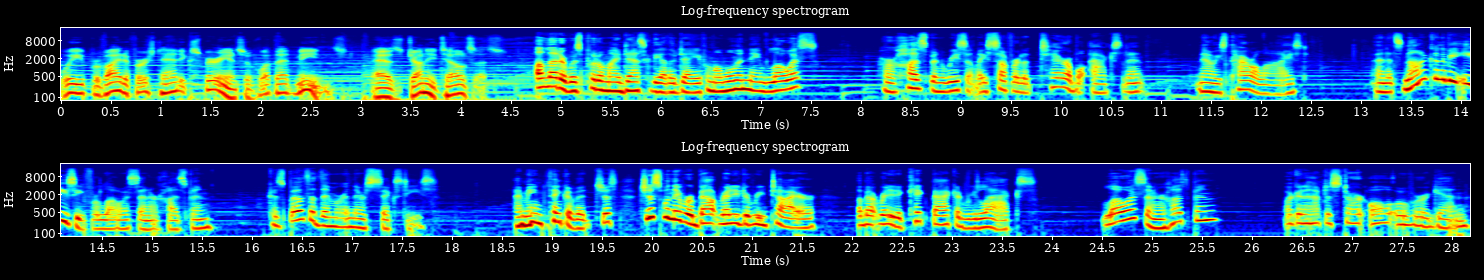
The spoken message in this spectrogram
we provide a first hand experience of what that means, as Joni tells us. A letter was put on my desk the other day from a woman named Lois. Her husband recently suffered a terrible accident. Now he's paralyzed. And it's not going to be easy for Lois and her husband because both of them are in their 60s. I mean, think of it. Just, just when they were about ready to retire, about ready to kick back and relax, Lois and her husband are going to have to start all over again.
